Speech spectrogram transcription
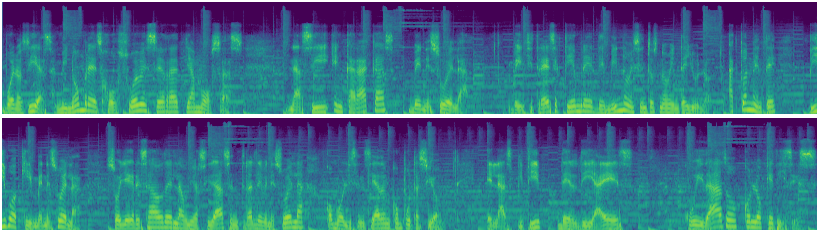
Buenos días, mi nombre es Josué Becerra Llamosas. Nací en Caracas, Venezuela, 23 de septiembre de 1991. Actualmente vivo aquí en Venezuela. Soy egresado de la Universidad Central de Venezuela como licenciado en computación. El aspitip del día es, cuidado con lo que dices,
